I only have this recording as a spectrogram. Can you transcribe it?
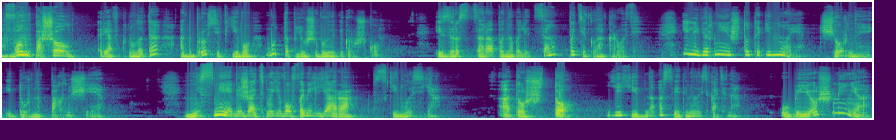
«Вон пошел!» – рявкнула та, отбросив его, будто плюшевую игрушку. Из расцарапанного лица потекла кровь. Или, вернее, что-то иное, черное и дурно пахнущее. «Не смей обижать моего фамильяра!» – вскинулась я. «А то что?» ехидно осведомилась Катина. «Убьешь меня?»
